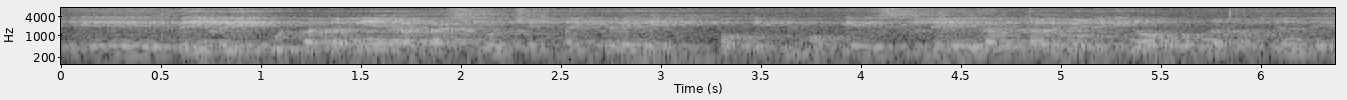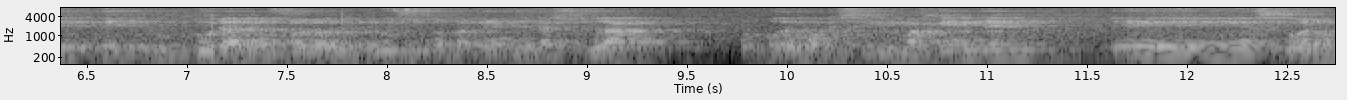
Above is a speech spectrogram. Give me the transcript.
Eh, pedirle disculpas también a casi 83 equipos que tuvimos que decirle lamentablemente que no, por una cuestión de, de estructura no solo del club, sino también de la ciudad podemos recibir más gente, eh, así que bueno,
